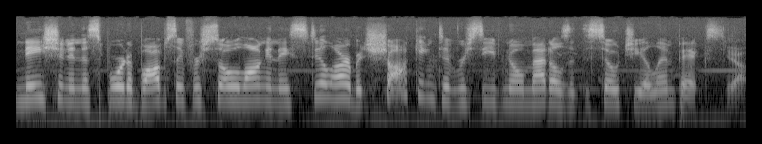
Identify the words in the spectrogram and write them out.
nation in the sport of bobsleigh for so long, and they still are, but shocking to receive no medals at the Sochi Olympics. Yeah.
